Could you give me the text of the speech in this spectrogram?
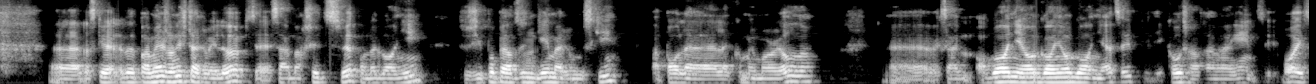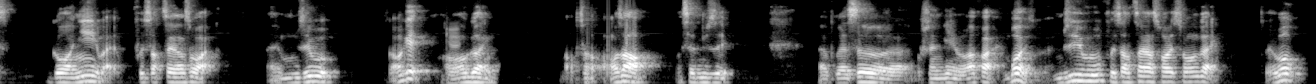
parce que la première journée, je suis arrivé là, puis ça, a marché tout de suite, on a gagné. J'ai pas perdu une game à Rimouski, à part la, la Memorial. Là. Euh, on gagnait, on gagnait, on gagnait, tu sais, puis les coachs rentraient dans la game, tu sais, boys, gagner, ben, vous pouvez sortir un soir. Amusez-vous. OK, on gagne. on sort, on va s'amuser. Après ça, euh, prochaine game, on va faire. Boys, amusez-vous, vous pouvez sortir un soir si on gagne. C'est bon.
